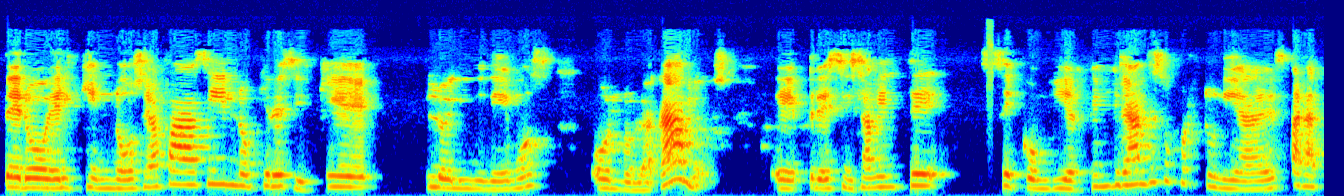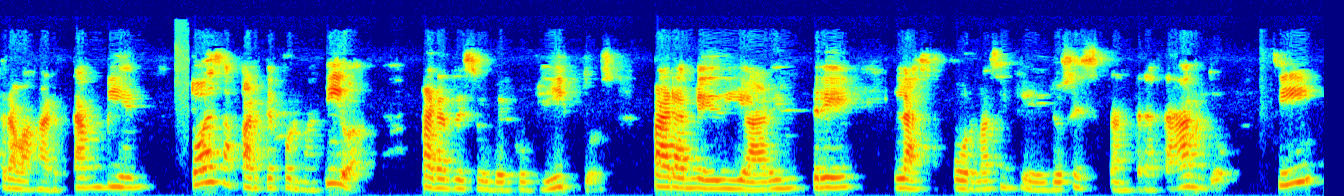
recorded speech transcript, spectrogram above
pero el que no sea fácil no quiere decir que lo eliminemos o no lo hagamos. Eh, precisamente se convierte en grandes oportunidades para trabajar también toda esa parte formativa, para resolver conflictos, para mediar entre las formas en que ellos están tratando, ¿sí?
